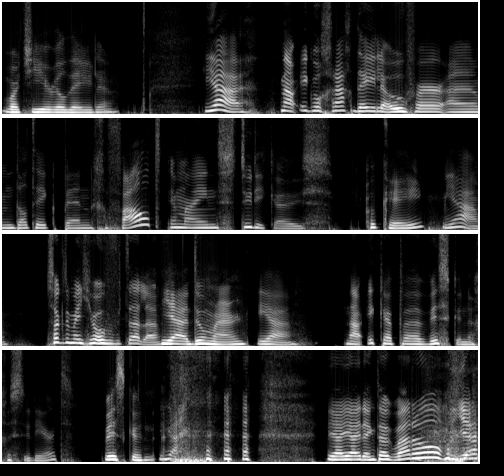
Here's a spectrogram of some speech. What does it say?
wat je hier wil delen? Ja, nou, ik wil graag delen over um, dat ik ben gefaald in mijn studiekeus. Oké. Okay. Ja. Zal ik er een beetje over vertellen? Ja, doe maar. Ja. Nou, ik heb uh, wiskunde gestudeerd. Wiskunde? Ja. ja, jij denkt ook, waarom? ja.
